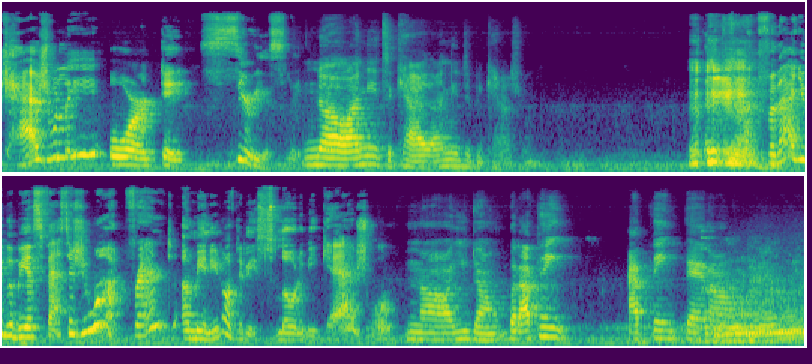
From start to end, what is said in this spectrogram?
casually or date seriously? No, I need to ca- I need to be casual. And for that, you could be as fast as you want, friend. I mean, you don't have to be slow to be casual. No, you don't. But I think, I think that um,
